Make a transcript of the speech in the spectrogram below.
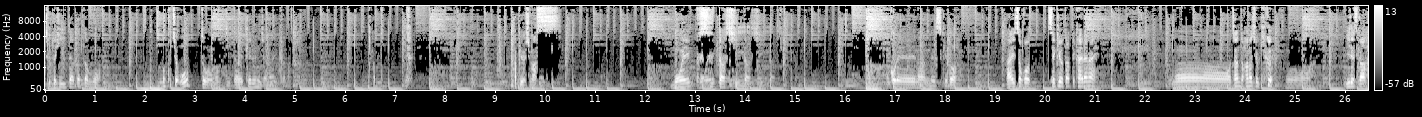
ちょっと引いた方もまあこっちはおっと思っていただけるんじゃないかなと。あと 発表します。萌えクスタシー。これなんですけどはいそこ席を立って帰らない。もうちゃんと話を聞く。もういいですか？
